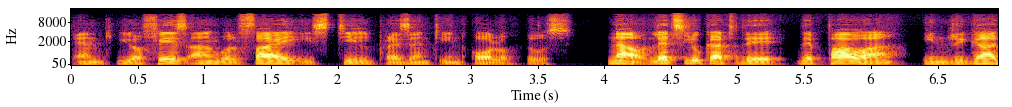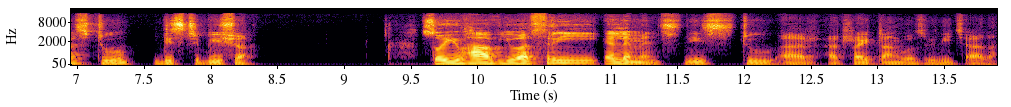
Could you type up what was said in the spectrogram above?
And your phase angle phi is still present in all of those. Now, let's look at the, the power in regards to distribution. So you have your three elements. These two are at right angles with each other.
